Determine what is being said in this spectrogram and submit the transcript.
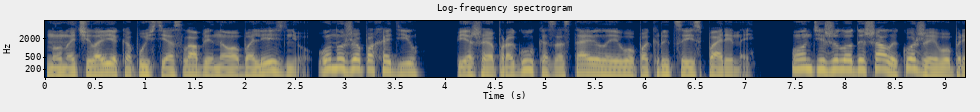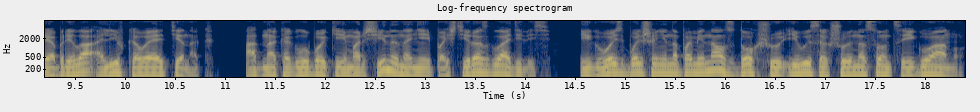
Но на человека, пусть и ослабленного болезнью, он уже походил. Пешая прогулка заставила его покрыться испариной. Он тяжело дышал, и кожа его приобрела оливковый оттенок. Однако глубокие морщины на ней почти разгладились, и гвоздь больше не напоминал сдохшую и высохшую на солнце игуану.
